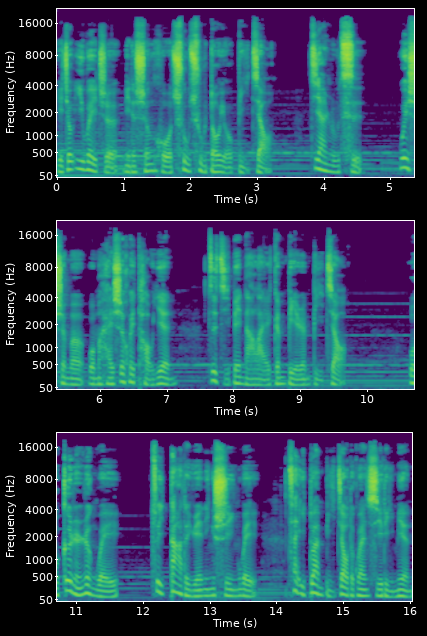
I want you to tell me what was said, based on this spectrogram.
也就意味着你的生活处处都有比较。既然如此，为什么我们还是会讨厌自己被拿来跟别人比较？我个人认为，最大的原因是因为，在一段比较的关系里面，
